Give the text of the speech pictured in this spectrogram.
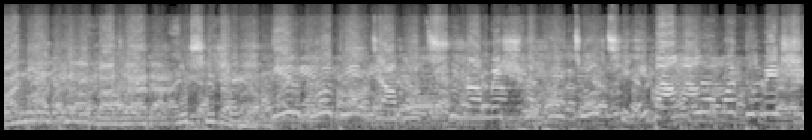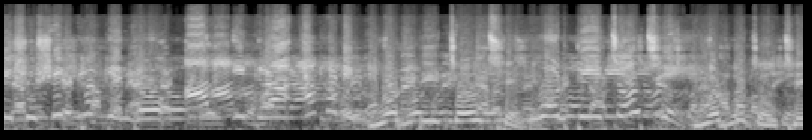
বানিয়াখালী বাজার মুর্শিদাবাদ। দীর্ঘদিন যাবৎ সুনামের সাথে চলছে বাংলা মাধ্যমের শিশু শিক্ষা কেন্দ্র আল ইকরা একাডেমি। ভর্তি চলছে। ভর্তি চলছে। ভর্তি চলছে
